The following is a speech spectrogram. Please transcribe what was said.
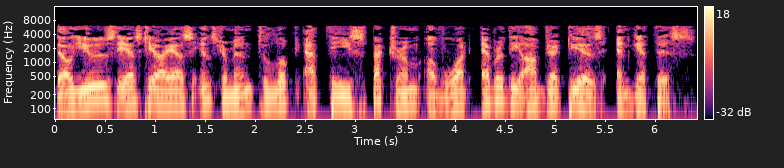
They'll use the STIS instrument to look at the spectrum of whatever the object is and get this.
